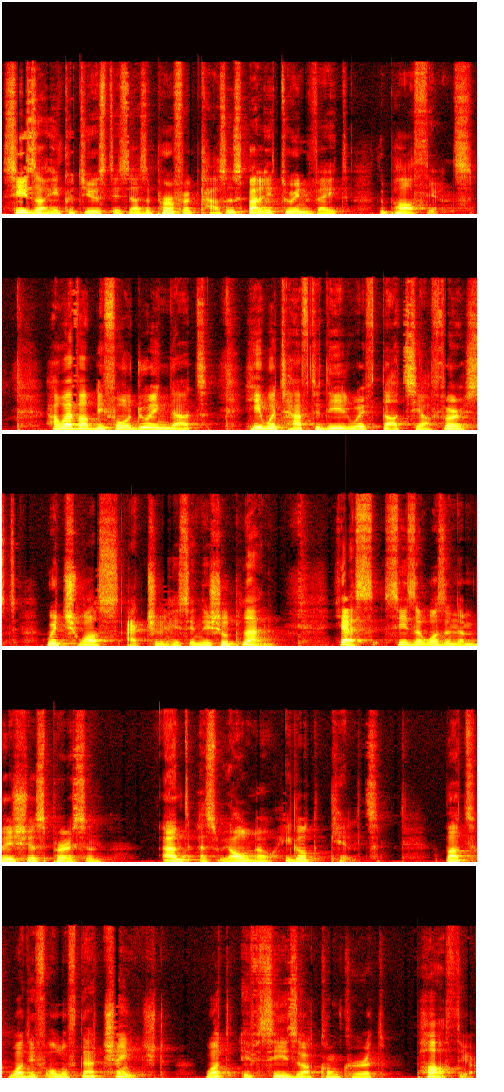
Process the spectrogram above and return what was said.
Caesar he could use this as a perfect casus belli to invade the Parthians. However, before doing that, he would have to deal with Dacia first, which was actually his initial plan. Yes, Caesar was an ambitious person, and as we all know, he got killed. But what if all of that changed? What if Caesar conquered Parthia?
